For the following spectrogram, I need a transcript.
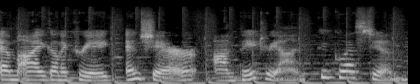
am I going to create and share on Patreon? Good question.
